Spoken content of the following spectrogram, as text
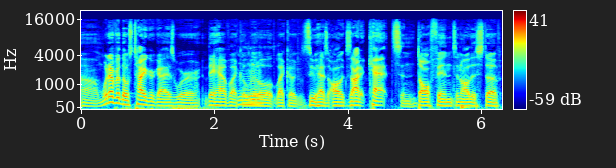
Um, whatever those tiger guys were, they have like a little like a zoo has all exotic cats and dolphins and all this stuff.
